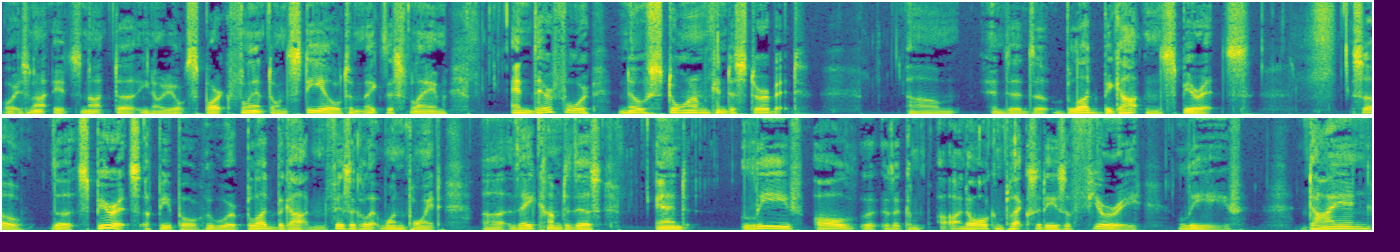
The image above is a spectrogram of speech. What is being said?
or it's not it's not uh, you know you don't spark flint on steel to make this flame and therefore no storm can disturb it. Um, and the, the blood begotten spirits. So the spirits of people who were blood begotten physical at one point uh, they come to this and leave all the and all complexities of fury leave, dying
